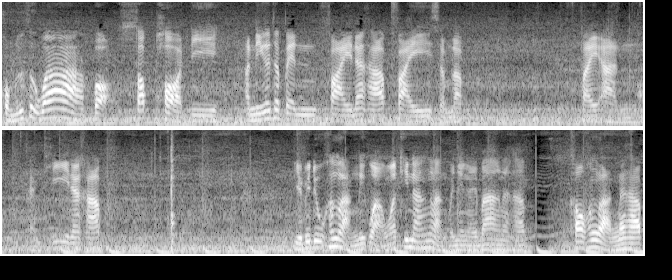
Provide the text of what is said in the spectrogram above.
ผมรู้สึกว่าเบาะซับพอร์ตดี อันนี้ก็จะเป็นไฟนะครับ ไฟสำหรับไฟอ่านแผนที่นะครับเดี๋ยวไปดูข้างหลังดีกว่าว่าที่นั่งข้างหลังเป็นยังไงบ้างนะครับ เข้าข้างหลังนะครับ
